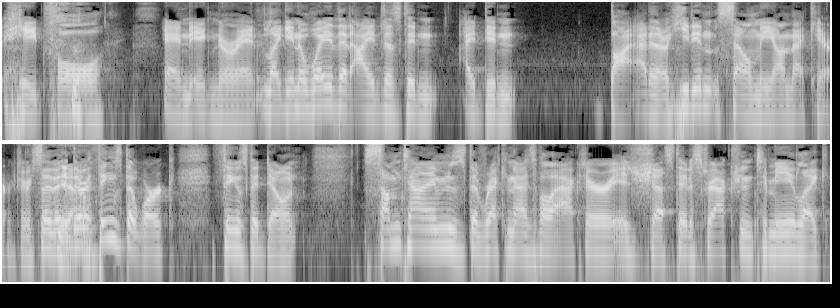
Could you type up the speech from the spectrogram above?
hateful and ignorant, like in a way that I just didn't I didn't buy. I don't know. He didn't sell me on that character. So th- Yeah. there are things that work, things that don't. Sometimes the recognizable actor is just a distraction to me, like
